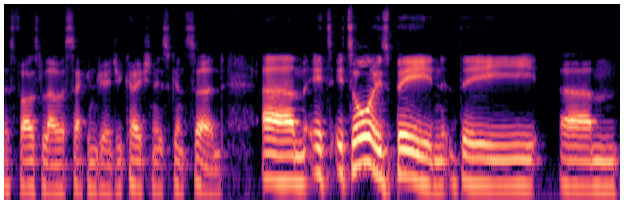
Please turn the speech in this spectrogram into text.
as far as lower secondary education is concerned. Um, it's it's always been the um,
